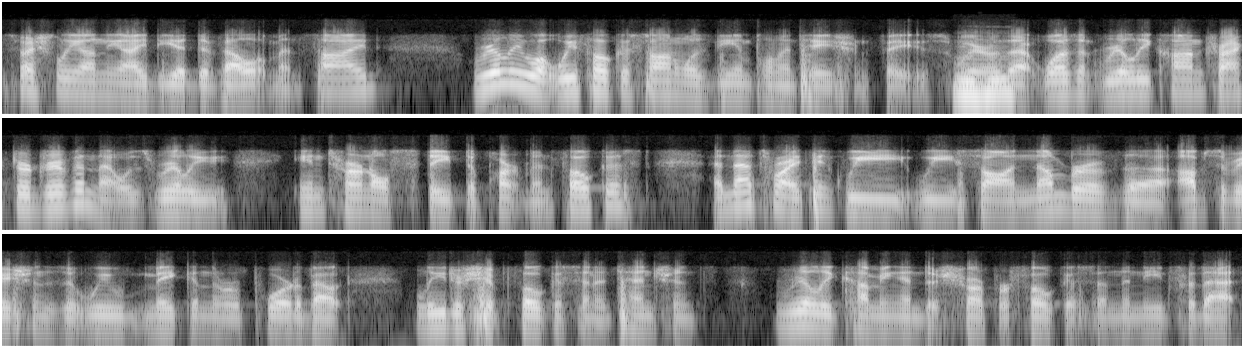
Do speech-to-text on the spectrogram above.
especially on the idea development side really what we focused on was the implementation phase, where mm-hmm. that wasn't really contractor driven, that was really internal State Department focused. And that's where I think we, we saw a number of the observations that we make in the report about leadership focus and attention really coming into sharper focus and the need for that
